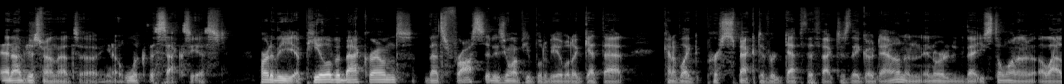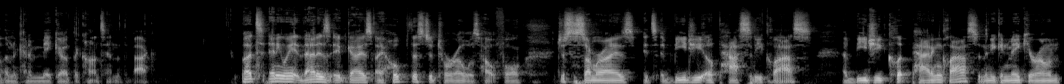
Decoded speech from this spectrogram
and I've just found that to, you know, look the sexiest. Part of the appeal of a background that's frosted is you want people to be able to get that kind of like perspective or depth effect as they go down. And in order to do that, you still want to allow them to kind of make out the content at the back. But anyway, that is it, guys. I hope this tutorial was helpful. Just to summarize, it's a BG opacity class, a BG clip padding class, and then you can make your own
